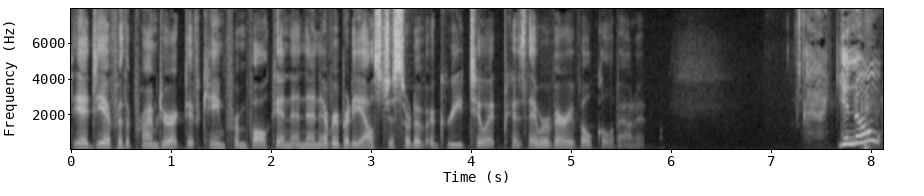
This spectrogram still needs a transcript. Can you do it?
the idea for the Prime Directive came from Vulcan, and then everybody else just sort of agreed to it because they were very vocal about it. You know,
